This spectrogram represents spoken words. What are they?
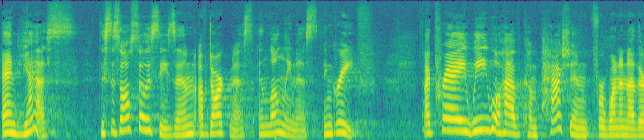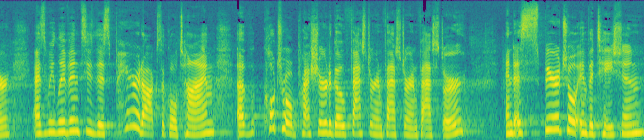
And yes, this is also a season of darkness and loneliness and grief. I pray we will have compassion for one another as we live into this paradoxical time of cultural pressure to go faster and faster and faster, and a spiritual invitation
